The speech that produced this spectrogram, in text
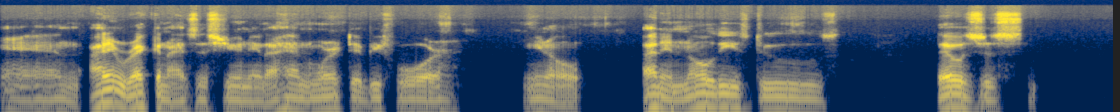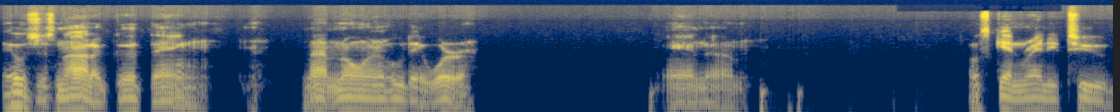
and I didn't recognize this unit. I hadn't worked it before. You know, I didn't know these dudes. There was just it was just not a good thing not knowing who they were. And um I was getting ready to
